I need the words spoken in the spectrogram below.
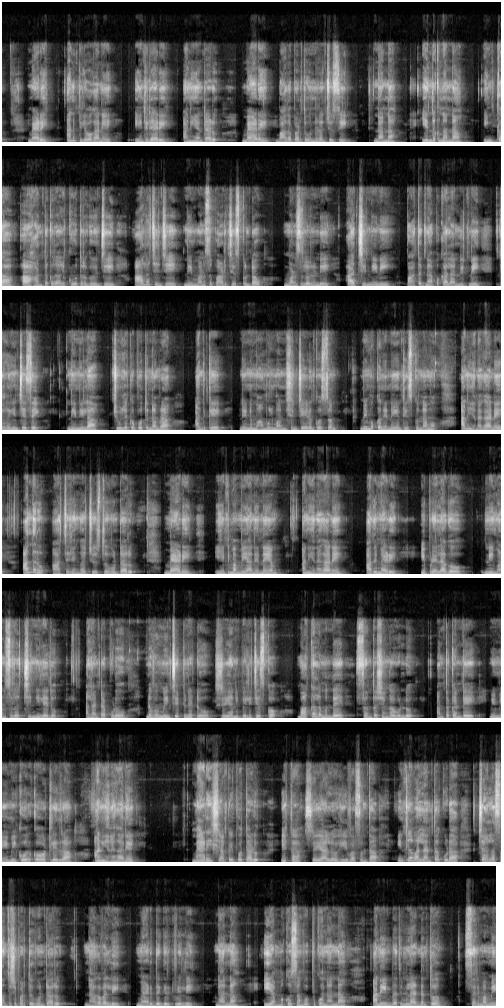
మ్యాడీ అని పిలవగానే ఏంటి డాడీ అని అంటాడు. మ్యాడీ బాధపడుతూ ఉండడం చూసి నాన్న ఎందుకు నాన్న? ఇంకా ఆ హంతకురాలు కూతురు గురించి ఆలోచించి నీ మనసు పాడు చేసుకుంటావు. మనసులో నుండి ఆ చిన్నిని పాత జ్ఞాపకాలన్నిటినీ తొలగించేసేయి. నిన్నిలా చూడలేకపోతున్నాంరా. అందుకే నిన్ను మామూలు మనిషిని చేయడం కోసం మేము ఒక నిర్ణయం తీసుకున్నాము అని అనగానే అందరూ ఆశ్చర్యంగా చూస్తూ ఉంటారు. మ్యాడీ ఏంటి మమ్మీ ఆ నిర్ణయం? అని అనగానే అదే మ్యాడీ ఇప్పుడు ఎలాగో నీ మనసులో చిన్ని లేదు. అలాంటప్పుడు నువ్వు మీ చెప్పినట్టు శ్రేయాని పెళ్ళి చేసుకో. మా కళ్ళ ముందే సంతోషంగా ఉండు. అంతకంటే మేమేమీ కోరుకోవట్లేదురా అని అనగానే మ్యాడీ షాక్ అయిపోతాడు. ఇక శ్రేయ లోహి వసంత ఇంట్లో వాళ్ళంతా కూడా చాలా సంతోషపడుతూ ఉంటారు. నాగవల్లి మ్యాడీ దగ్గరికి వెళ్ళి నాన్న ఈ అమ్మ కోసం ఒప్పుకో నాన్న అని బ్రతిమలాడడంతో సరే మమ్మీ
